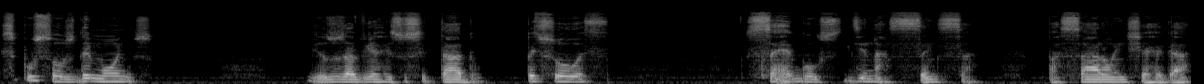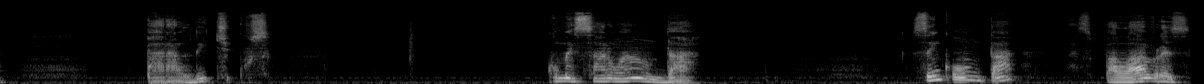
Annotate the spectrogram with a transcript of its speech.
expulsou os demônios. Jesus havia ressuscitado pessoas cegos de nascença passaram a enxergar, paralíticos começaram a andar, sem contar as palavras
